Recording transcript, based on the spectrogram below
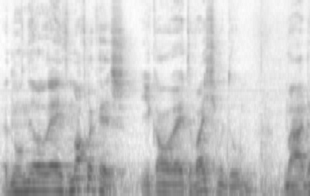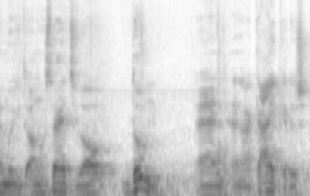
het nog niet even makkelijk is. Je kan wel weten wat je moet doen, maar dan moet je het ook nog steeds wel doen en, en naar kijken. Dus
